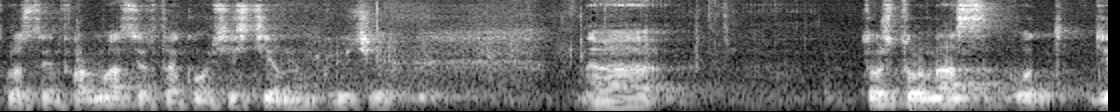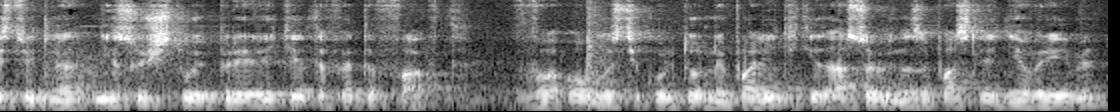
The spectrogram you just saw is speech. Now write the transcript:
просто информацию в таком системном ключе. То, что у нас вот действительно не существует приоритетов, это факт в области культурной политики, особенно за последнее время.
